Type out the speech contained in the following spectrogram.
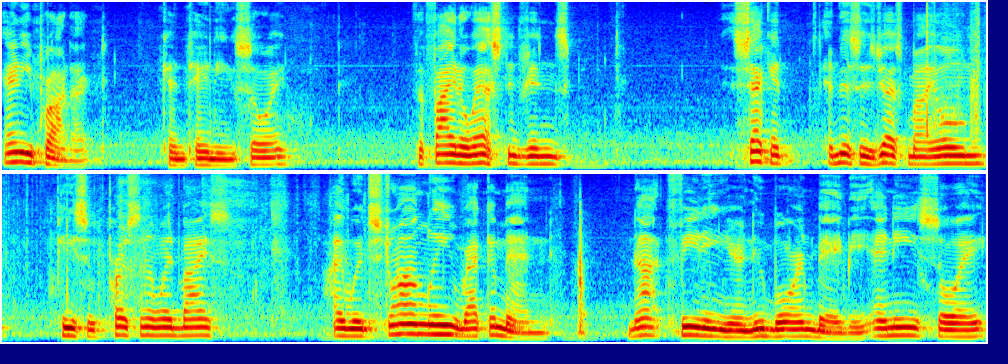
any product containing soy. The phytoestrogens Second, and this is just my own piece of personal advice, I would strongly recommend not feeding your newborn baby any soy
